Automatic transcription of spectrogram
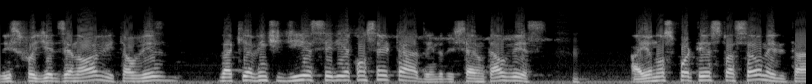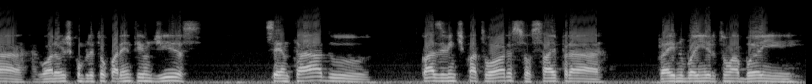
isso foi dia 19, talvez daqui a 20 dias seria consertado, ainda disseram talvez. Aí eu não suportei a situação, né? Ele tá, agora hoje completou 41 dias, sentado, quase 24 horas, só sai para ir no banheiro tomar banho e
